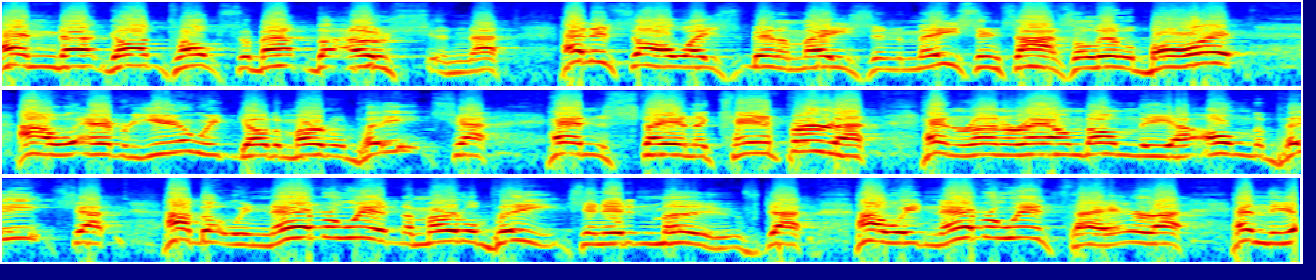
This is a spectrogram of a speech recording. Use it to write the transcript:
and uh, God talks about the ocean. and it's always been amazing to me since I was a little boy. I, every year we'd go to Myrtle Beach uh, and stay in a camper uh, and run around on the uh, on the beach. Uh, uh, but we never went to Myrtle Beach and it had moved. Uh, we never went there and the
